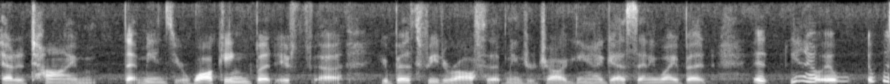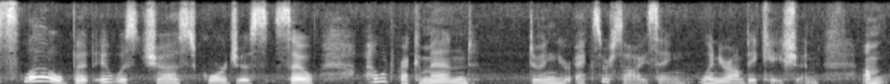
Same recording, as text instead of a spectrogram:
at a time, that means you're walking. But if uh, your both feet are off, that means you're jogging, I guess. Anyway, but it you know it it was slow, but it was just gorgeous. So I would recommend doing your exercising when you're on vacation. Um,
